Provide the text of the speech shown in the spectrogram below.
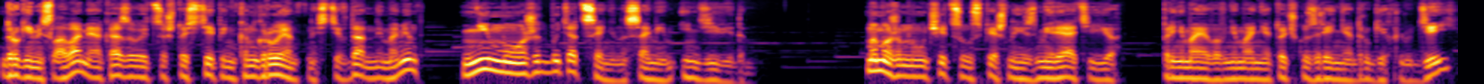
Другими словами, оказывается, что степень конгруентности в данный момент не может быть оценена самим индивидом. Мы можем научиться успешно измерять ее, принимая во внимание точку зрения других людей.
